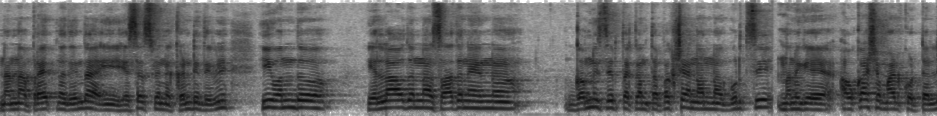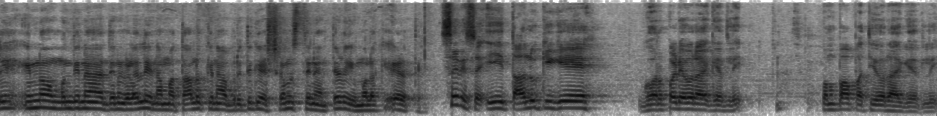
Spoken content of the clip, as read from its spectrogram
ನನ್ನ ಪ್ರಯತ್ನದಿಂದ ಈ ಯಶಸ್ವಿನ ಕಂಡಿದ್ದೀವಿ. ಈ ಒಂದು ಎಲ್ಲದನ್ನು ಸಾಧನೆಯನ್ನು ಗಮನಿಸಿರ್ತಕ್ಕಂಥ ಪಕ್ಷ ನನ್ನ ಗುರುತಿಸಿ ನನಗೆ ಅವಕಾಶ ಮಾಡಿಕೊಟ್ಟಲ್ಲಿ ಇನ್ನು ಮುಂದಿನ ದಿನಗಳಲ್ಲಿ ನಮ್ಮ ತಾಲೂಕಿನ ಅಭಿವೃದ್ಧಿಗೆ ಶ್ರಮಿಸ್ತೀನಿ ಅಂತೇಳಿ ಈ ಮೂಲಕ ಹೇಳ್ತೀನಿ. ಸರಿ ಸರ್ ಈ ತಾಲೂಕಿಗೆ ಗೋರ್ಪಡೆಯವರಾಗಿರಲಿ ಪಂಪಾಪತಿಯವರಾಗಿರಲಿ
